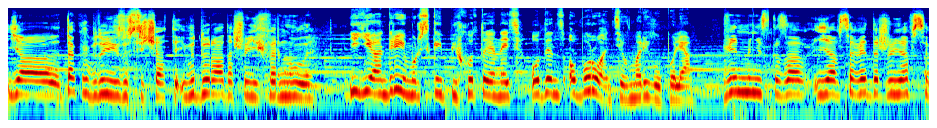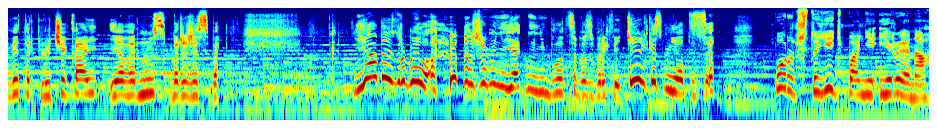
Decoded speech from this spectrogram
я також буду їх зустрічати і буду рада, що їх вернули. Її Андрій морський піхотинець, один з оборонців Маріуполя. Він мені сказав, я все видержу, я все витерплю, чекай, я вернусь, бережи себе. Я так зробила. Що мені як мені було себе зберегти? Тільки сміятися. Поруч стоїть пані Ірина.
